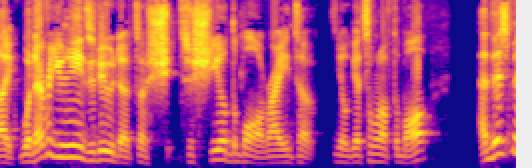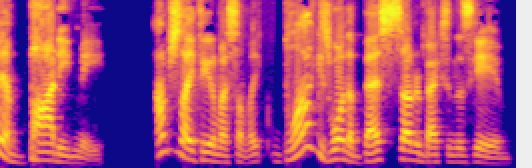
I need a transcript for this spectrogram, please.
like whatever you need to do to to, sh- to shield the ball, right, and to you know get someone off the ball. And this man bodied me. I'm just like thinking to myself, like Blanc is one of the best center backs in this game,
